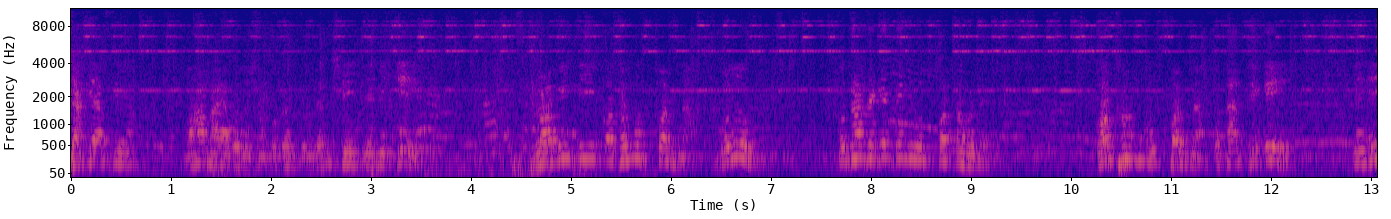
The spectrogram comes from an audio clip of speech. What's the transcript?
যাকে আপনি মহামায়া বলে সম্বোধন করলেন, সেই দেবীকে প্রভৃতি কথম উৎপন্না। বলুন, কোথা থেকে তিনি উৎপন্ন হলেন? প্রথম উৎপন্না। কোথা থেকে তিনি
